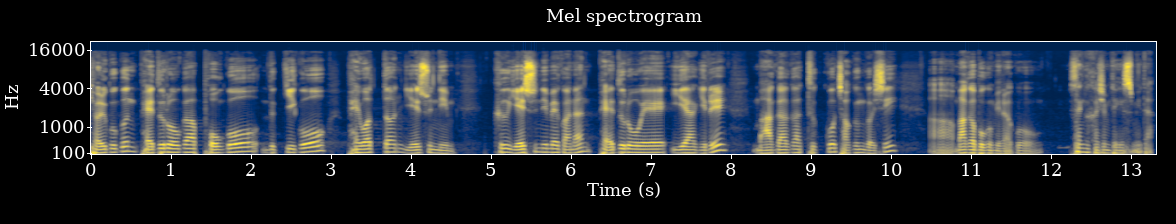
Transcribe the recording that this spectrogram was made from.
결국은 베드로가 보고 느끼고 배웠던 예수님 그 예수님에 관한 베드로의 이야기를 마가가 듣고 적은 것이 아, 마가복음이라고 생각하시면 되겠습니다.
